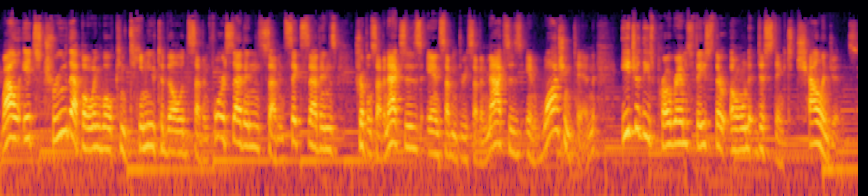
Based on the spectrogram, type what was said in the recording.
While it's true that Boeing will continue to build 747s, 767s, 777Xs, and 737 MAXs in Washington, each of these programs face their own distinct challenges.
